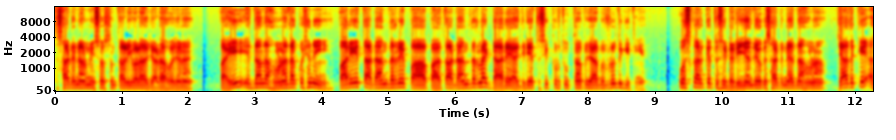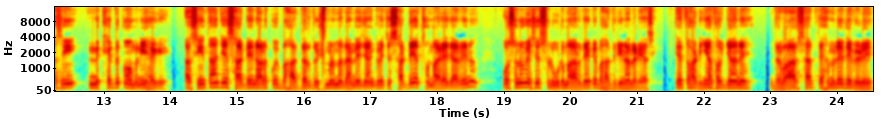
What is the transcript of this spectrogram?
ਤੇ ਸਾਡੇ ਨਾਲ 1947 ਵਾਲਾ ਉਜਾੜਾ ਹੋ ਜਾਣਾ ਭਾਈ ਇਦਾਂ ਦਾ ਹੋਣਾ ਤਾਂ ਕੁਝ ਨਹੀਂ, ਪਰ ਇਹ ਤੁਹਾਡਾ ਅੰਦਰਲੇ ਪਾਪ ਆ, ਤੁਹਾਡਾ ਅੰਦਰਲਾ ਡਰ ਆ ਜਿਹੜੀਆਂ ਤੁਸੀਂ ਕਰਤੂਤਾਂ ਪੰਜਾਬ ਵਿਰੁੱਧ ਕੀਤੀਆਂ। ਉਸ ਕਰਕੇ ਤੁਸੀਂ ਡਰੀ ਜਾਂਦੇ ਹੋ ਕਿ ਸਾਡੇ ਨਾਲ ਇਦਾਂ ਹੋਣਾ। ਜਦ ਕਿ ਅਸੀਂ ਨਖਿੱਧ ਕੌਮ ਨਹੀਂ ਹੈਗੇ। ਅਸੀਂ ਤਾਂ ਜੇ ਸਾਡੇ ਨਾਲ ਕੋਈ ਬਹਾਦਰ ਦੁਸ਼ਮਣ ਮੈਦਾਨੇ ਜੰਗ ਵਿੱਚ ਸਾਡੇ ਹੱਥੋਂ ਮਾਰਿਆ ਜਾਵੇ ਨਾ ਉਸ ਨੂੰ ਵੀ ਅਸੀਂ ਸਲੂਟ ਮਾਰਦੇ ਹਾਂ ਕਿ ਬਹਾਦਰੀ ਨਾਲ ਲੜਿਆ ਸੀ। ਤੇ ਤੁਹਾਡੀਆਂ ਫੌਜਾਂ ਨੇ ਦਰਬਾਰ ਸਾਹਿਬ ਤੇ ਹਮਲੇ ਦੇ ਵੇਲੇ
